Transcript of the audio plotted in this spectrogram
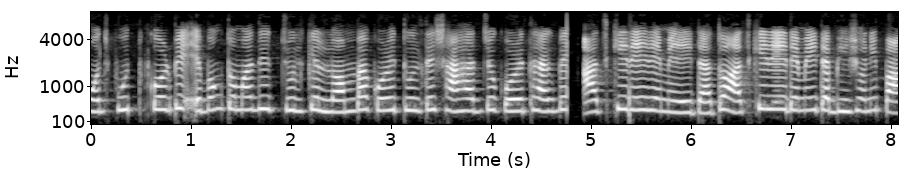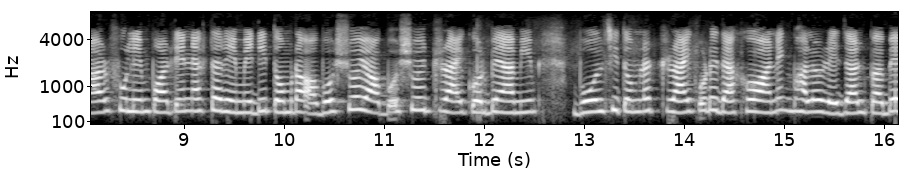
মজবুত করবে এবং তোমাদের চুলকে লম্বা করে তুলতে সাহায্য করে থাকবে। আজকের এই রেমেডিটা তো আজকের এই রেমেডিটা ভীষণই পাওয়ারফুল ইম্পর্টেন্ট একটা রেমেডি তোমরা অবশ্যই অবশ্যই ট্রাই করবে। আমি বলছি, তোমরা ট্রাই করে দেখো, অনেক ভালো রেজাল্ট পাবে।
